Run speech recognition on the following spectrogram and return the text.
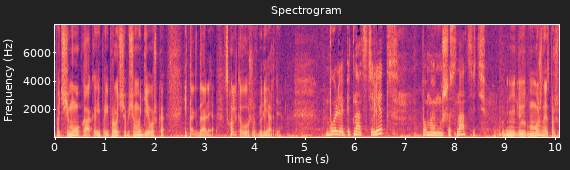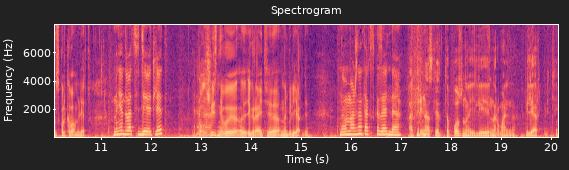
Почему, как и, и прочее, почему девушка и так далее. Сколько вы уже в бильярде? Более 15 лет, по-моему, 16. Можно я спрошу, сколько вам лет? Мне 29 лет. Пол жизни вы э, играете на бильярде? Ну, можно так сказать, да. А 13 лет это поздно или нормально в бильярд прийти?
